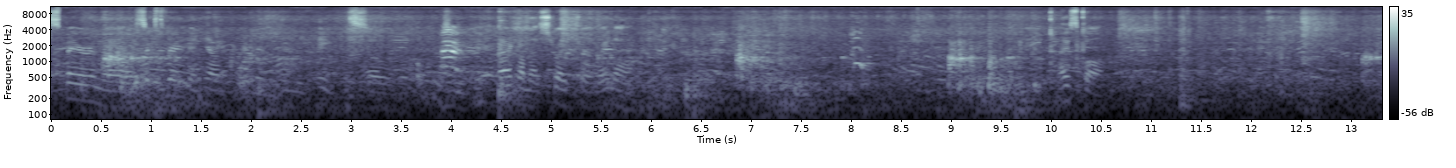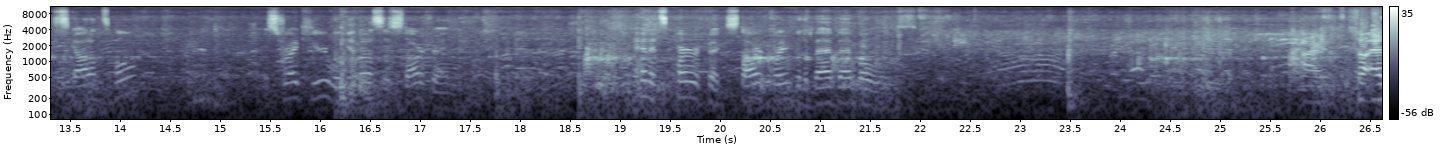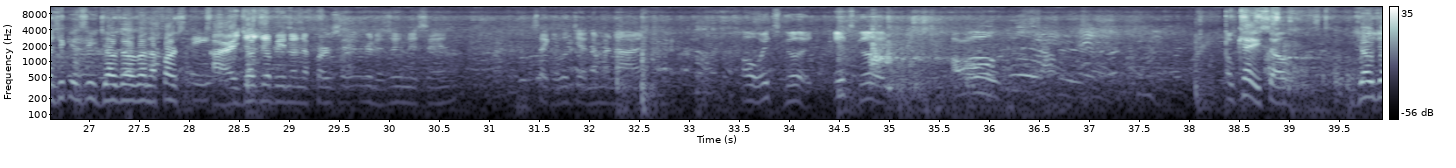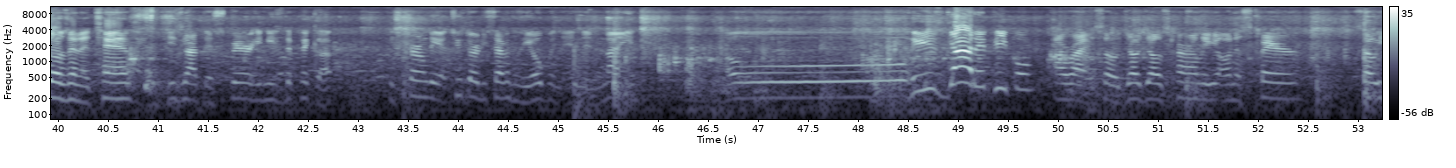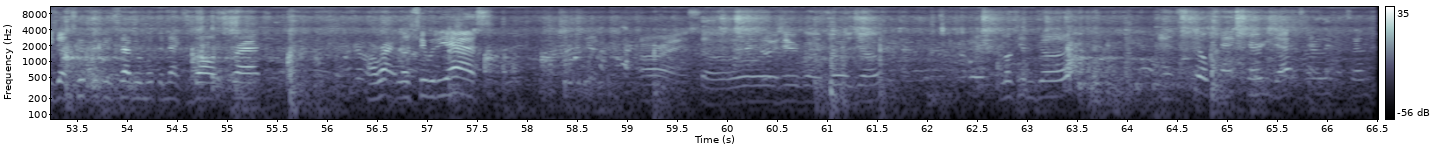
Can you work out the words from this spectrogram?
spare in the sixth frame, and he had a quarter in the eighth. So he's back on that strike train right now. Nice ball. Scott up to bowl. A strike here will give us a star frame. And it's perfect. Star frame for the Bad Bad Bowlers. Alright, so as you can see, JoJo's on the first eight. Alright, JoJo being on the first eight. We're going to zoom this in. Take a look at number nine. Oh, it's good. It's good. Oh! Okay, so JoJo's in a 10th. He's got this spare he needs to pick up. He's currently at 237 because he opened in the ninth. Oh, he's got it, people. All right, so JoJo's currently on a spare. So he's at 257 with the next ball scratch. All right, let's see what he has. All right, so here goes JoJo. Looking good. And still can't carry that 10.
